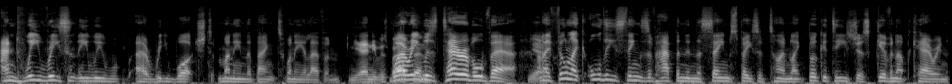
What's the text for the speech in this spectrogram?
And we recently we uh, rewatched Money in the Bank 2011. Yeah, and he was bad where he was terrible there. Yeah. And I feel like all these things have happened in the same space of time. Like Booker T's just given up caring,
